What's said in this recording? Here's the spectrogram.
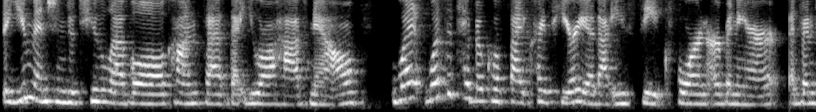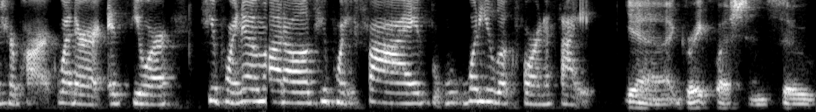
So you mentioned a two level concept that you all have now what what's a typical site criteria that you seek for an urban air adventure park? Whether it's your 2.0 model 2.5 what do you look for in a site? Yeah great question. So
